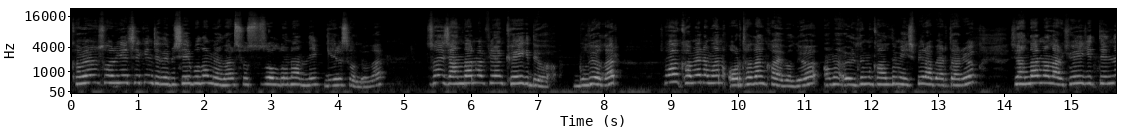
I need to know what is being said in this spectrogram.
Kameranı sorguya çekince de bir şey bulamıyorlar. Susuz olduğunu anlayıp geri salıyorlar. Sonra jandarma falan köye gidiyor. Buluyorlar. Sonra kameraman ortadan kayboluyor. Ama öldü mü kaldı mı hiçbir haberdar yok. Jandarmalar köye gittiğinde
